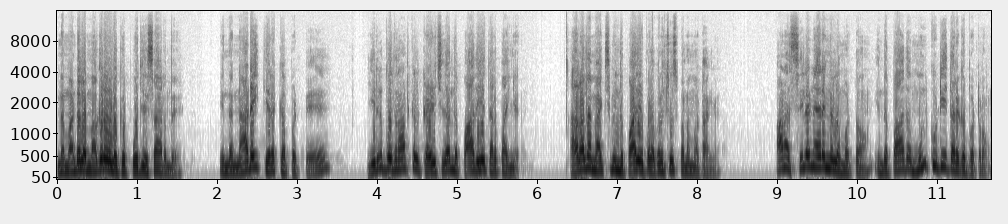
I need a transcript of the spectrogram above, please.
இந்த மண்டல மகர விளக்கு பூஜை சார்ந்து இந்த நடை திறக்கப்பட்டு இருபது நாட்கள் கழிச்சு தான் இந்த பாதையை திறப்பாங்க. அதனால தான் மேக்ஸிமம் இந்த பாதையை பல பேரும் சூஸ் பண்ண மாட்டாங்க. ஆனால் சில நேரங்களில் மட்டும் இந்த பாதை முன்கூட்டியே திறக்கப்பட்டுரும்.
